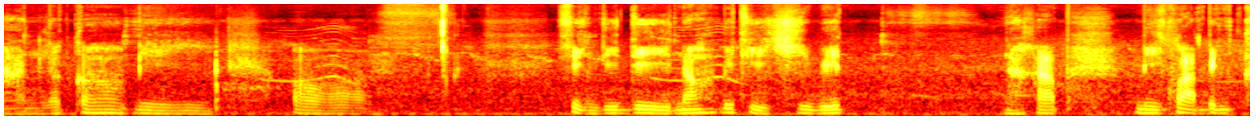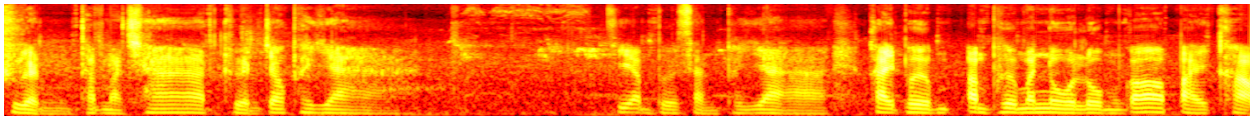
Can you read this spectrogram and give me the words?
าณ แล้วก็มีอ่อสิ่งดีๆเนาะวิถีชีวิต นะครับ มีความเป็นเขื่อนธรรมชาติเขื่อนเจ้าพยา ที่อำเภอสันพยา ใครอำเภออำเภอมโนลมก็ไปเขา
